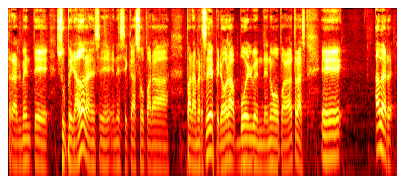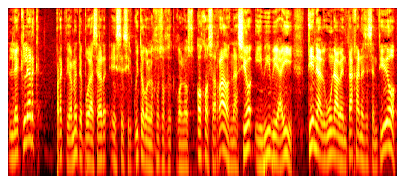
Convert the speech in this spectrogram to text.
realmente superadora en ese, en ese caso para, para Mercedes, pero ahora vuelven de nuevo para atrás. Eh, a ver, Leclerc prácticamente puede hacer ese circuito con los, ojos, con los ojos cerrados, nació y vive ahí. ¿Tiene alguna ventaja en ese sentido?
